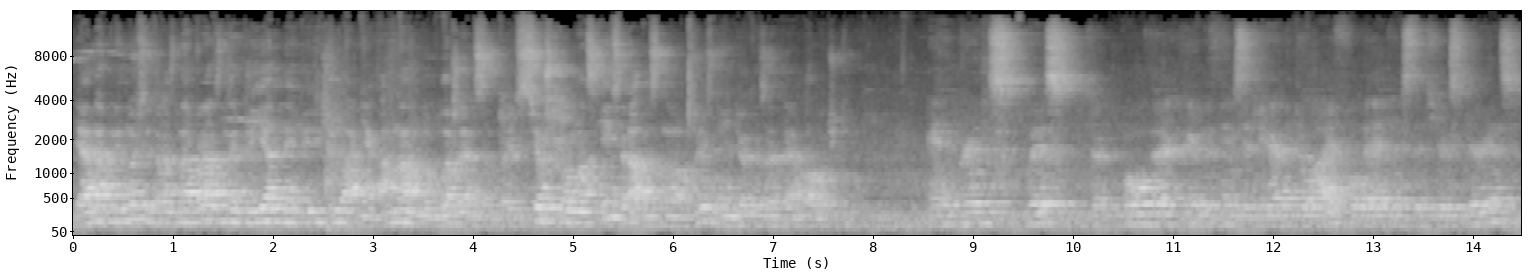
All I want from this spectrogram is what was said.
И она приносит разнообразные приятные переживания, ананду, блаженство. То есть все, что у нас есть радостного в жизни, идет из этой оболочки. And it brings bliss, the, all the good things that you have in your life, all the happiness that you experience,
